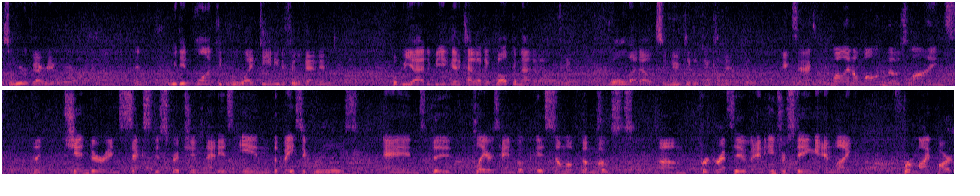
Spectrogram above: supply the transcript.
so we were very aware of that, and we didn't want people who like D and D to feel abandoned, but we had to be kind of that welcome. You know, roll that out so new people can come in. Exactly. Well, and along those lines, the gender and sex description that is in the basic rules and the player's handbook is some of the most um, progressive and interesting and like, for my part,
